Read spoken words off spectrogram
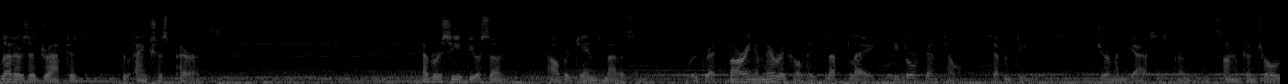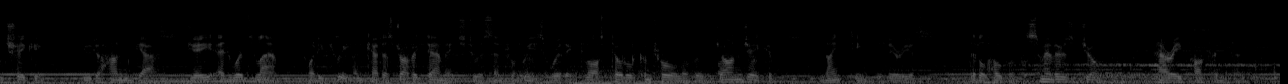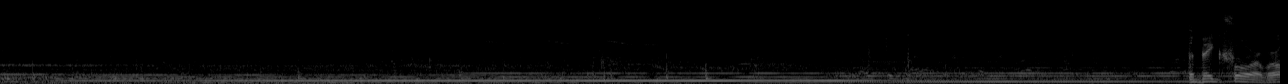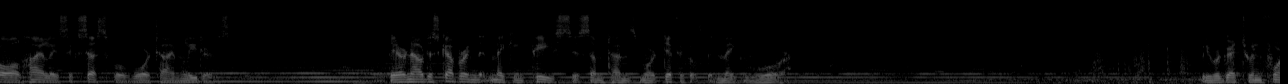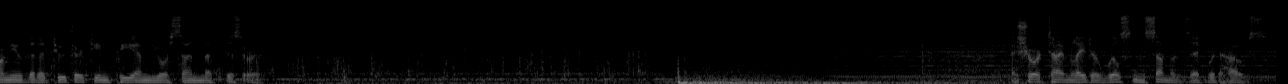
Letters are drafted to anxious parents. Have received your son, Albert James Madison. Regret, barring a miracle, his left leg. Thibaut Danton, 17 years. German gas is permanently uncontrolled shaking due to Hun gas. J. Edwards Lamb, 23, and catastrophic damage to a central Reese Worthing lost total control over his John Jacobs, 19, delirious. Little hope of Smithers Jones, Harry Pocklington. The Big Four were all highly successful wartime leaders. They are now discovering that making peace is sometimes more difficult than making war. We regret to inform you that at 2:13 p.m. your son left this earth. A short time later, Wilson summons Edward House.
